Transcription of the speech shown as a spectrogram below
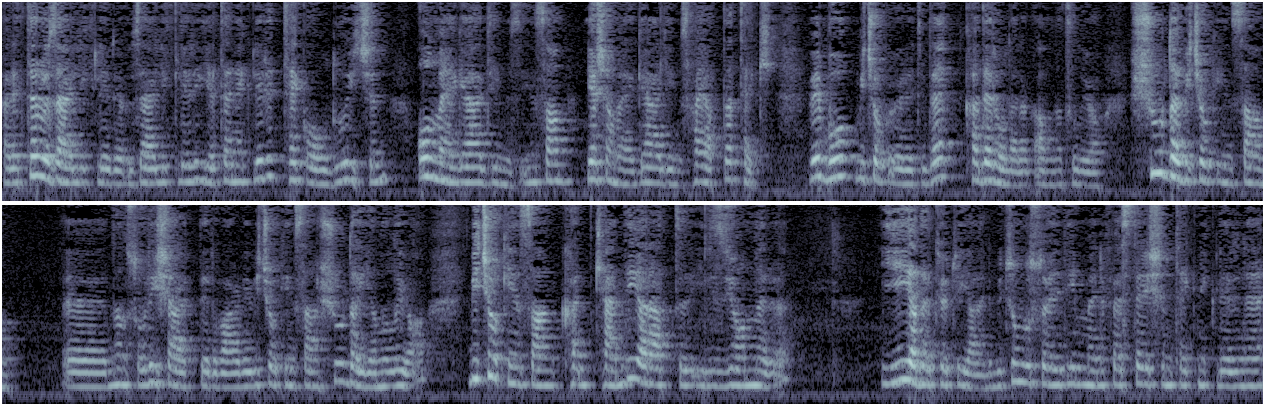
karakter özellikleri, özellikleri, yetenekleri tek olduğu için olmaya geldiğimiz insan, yaşamaya geldiğimiz hayatta tek. Ve bu birçok öğretide kader olarak anlatılıyor. Şurada birçok insanın soru işaretleri var ve birçok insan şurada yanılıyor. Birçok insan kendi yarattığı illüzyonları iyi ya da kötü yani bütün bu söylediğim manifestation tekniklerini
